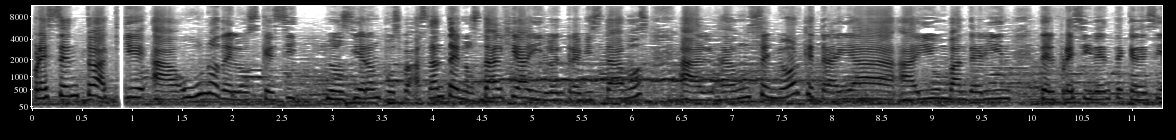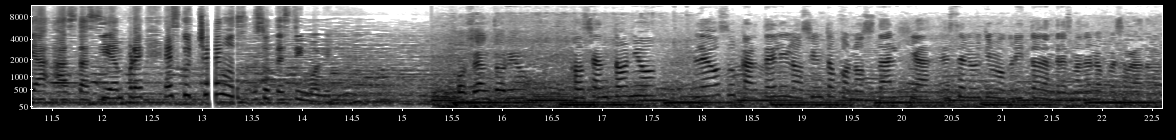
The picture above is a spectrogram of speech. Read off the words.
presento aquí a uno de los que sí nos dieron pues bastante nostalgia y lo entrevistamos a, a un señor que traía ahí un banderín del presidente que decía hasta siempre. Escuchemos su testimonio. José Antonio. José Antonio, leo su cartel y lo siento con nostalgia. Es el último grito de Andrés Manuel López Obrador.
